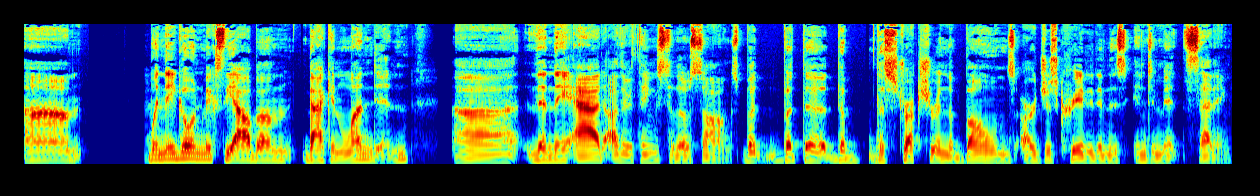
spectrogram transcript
um, when they go and mix the album back in London, uh, then they add other things to those songs. But but the the the structure and the bones are just created in this intimate setting.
